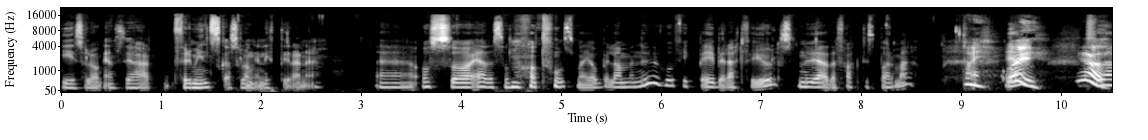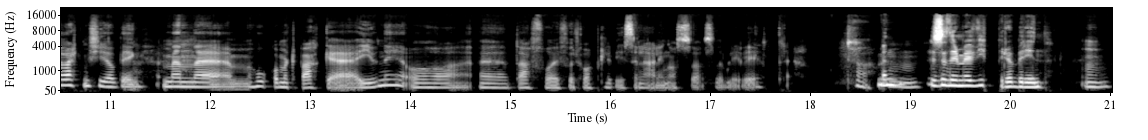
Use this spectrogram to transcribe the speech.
i salongen, så vi har forminska salongen litt. Grann. Eh, og så er det sånn at hun som jeg jobber sammen med nå, hun fikk baby rett før jul, så nå er det faktisk bare meg. Oi. Ja. Oi! Så det har vært mye jobbing. Men eh, hun kommer tilbake i juni, og eh, da får vi forhåpentligvis en lærling også, så det blir vi tre. Ja. Men Mm. hvis du driver med vipper og bryn, Mm.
